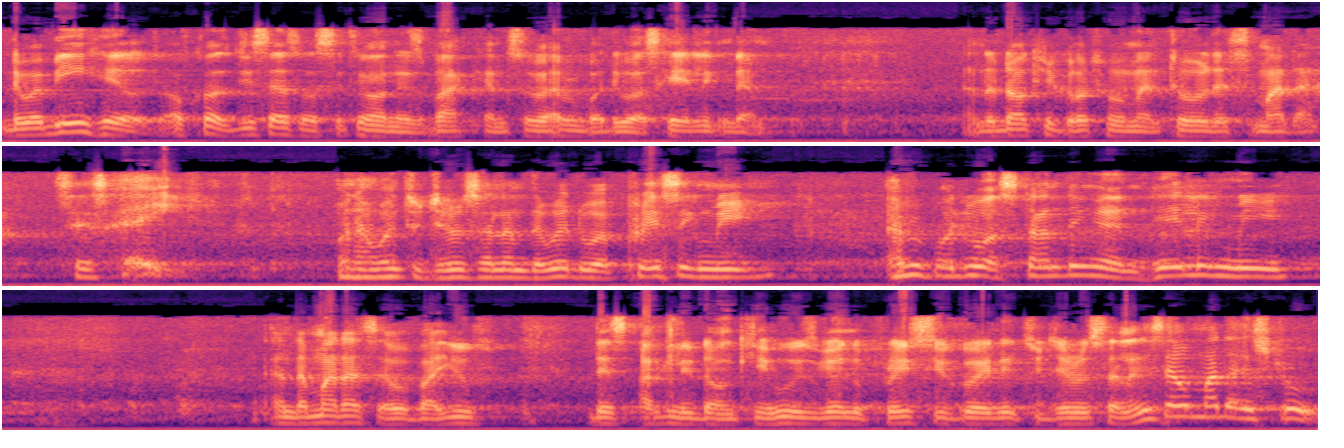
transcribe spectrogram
they were being hailed. Of course, Jesus was sitting on his back, and so everybody was hailing them. And the donkey got home and told his mother, says, Hey, when I went to Jerusalem, the way they were praising me, everybody was standing and hailing me. And the mother said, Oh, but you, this ugly donkey, who is going to praise you going into Jerusalem? He said, Oh, mother, it's true.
